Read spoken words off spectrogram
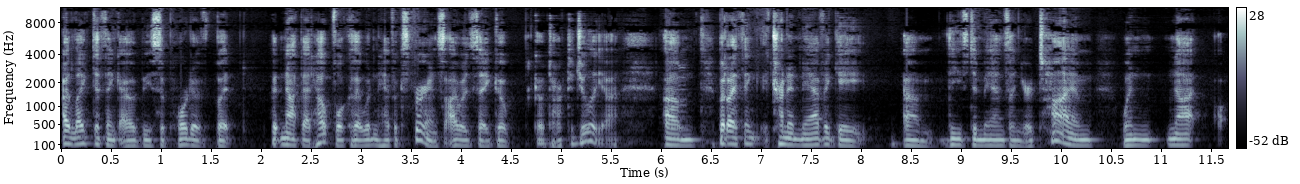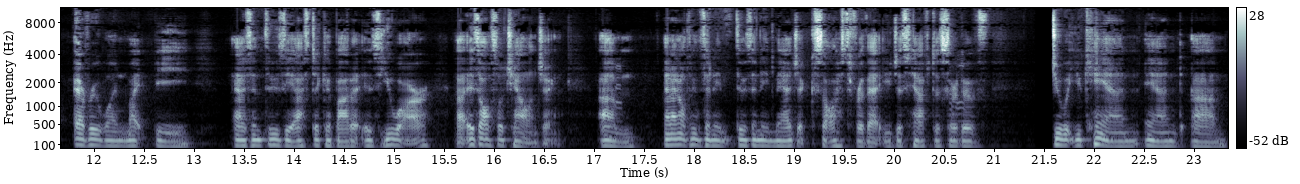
I like to think I would be supportive, but but not that helpful because I wouldn't have experience. I would say go go talk to Julia. Um, mm-hmm. But I think trying to navigate um, these demands on your time when not everyone might be as enthusiastic about it as you are uh, is also challenging. Um, and I don't think there's any there's any magic sauce for that. You just have to sort of do what you can and um,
